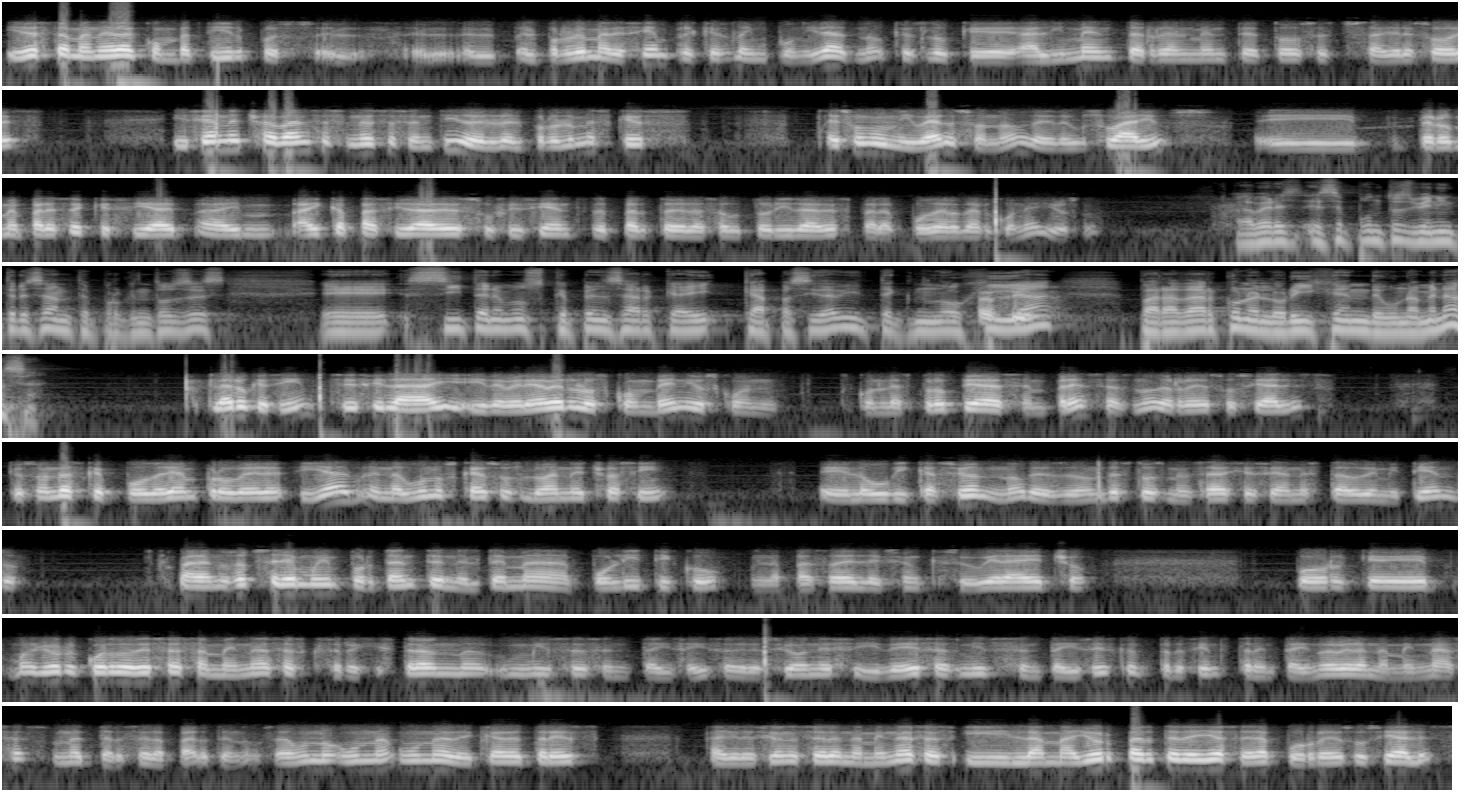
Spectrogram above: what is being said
y de esta manera combatir pues el, el, problema de siempre que es la impunidad no que es lo que alimenta realmente a todos estos agresores. Y se han hecho avances en ese sentido. El, problema es que es es un universo no de, usuarios y, pero me parece que sí hay, hay hay capacidades suficientes de parte de las autoridades para poder dar con ellos no a ver, ese punto es bien interesante porque entonces eh, sí tenemos que pensar que hay capacidad y tecnología para dar con el origen de una amenaza. Claro que sí, sí, sí la hay y debería haber los convenios con, con las propias empresas ¿no? de redes sociales, que son las que podrían proveer, y ya en algunos casos lo han hecho así, eh, la ubicación, ¿no? Desde donde estos mensajes se han estado emitiendo. Para nosotros sería muy importante en el tema político, en la pasada elección que se hubiera hecho, porque bueno, yo recuerdo de esas amenazas que se registraron 1066 agresiones y de esas 1066 que 339 eran amenazas, una tercera parte, ¿no? O sea, uno, una, una de cada tres agresiones eran amenazas y la mayor parte de ellas era por redes sociales.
